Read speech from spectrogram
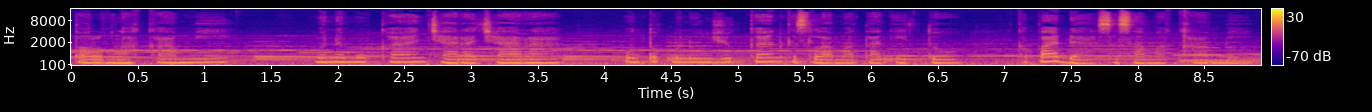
Tolonglah kami menemukan cara-cara untuk menunjukkan keselamatan itu kepada sesama kami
